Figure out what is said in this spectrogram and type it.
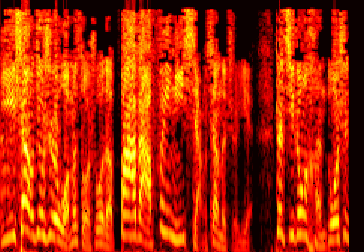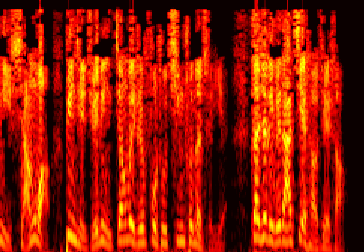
以上就是我们所说的八大非你想象的职业，这其中很多是你向往并且决定将为之付出青春的职业。在这里为大家介绍介绍，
